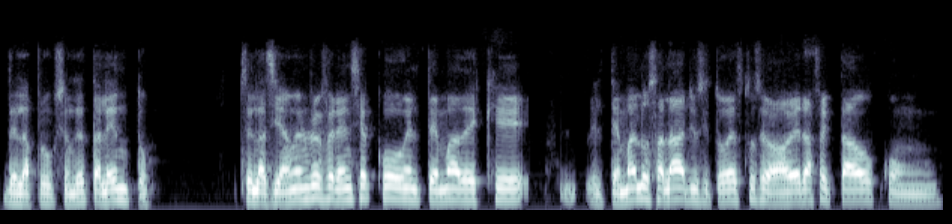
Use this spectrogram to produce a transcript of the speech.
de la producción de talento. Se le hacían en referencia con el tema de que el tema de los salarios y todo esto se va a ver afectado con,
